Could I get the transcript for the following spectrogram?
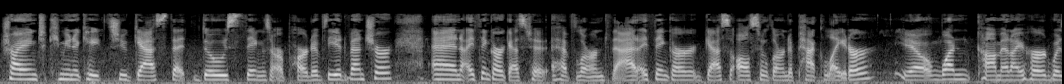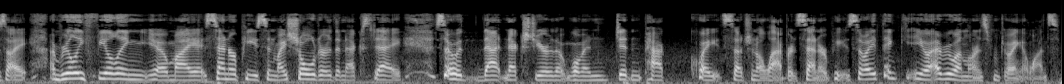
trying to communicate to guests that those things are part of the adventure. And I think our guests ha- have learned that. I think our guests also learned to pack lighter. You know, one comment I heard was I, I'm really feeling, you know, my centerpiece in my shoulder the next day. So that next year, that woman didn't pack quite such an elaborate centerpiece. So I think, you know, everyone learns from doing it once.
